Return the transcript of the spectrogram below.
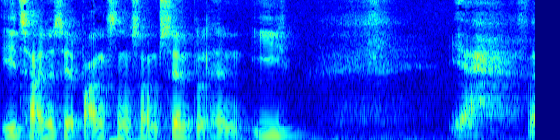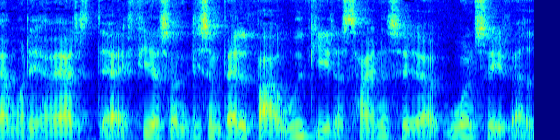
i tegneseriebranchen, som simpelthen i, ja, hvad må det have været der i 80'erne, ligesom valgte bare at udgive deres tegneserier, uanset hvad.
